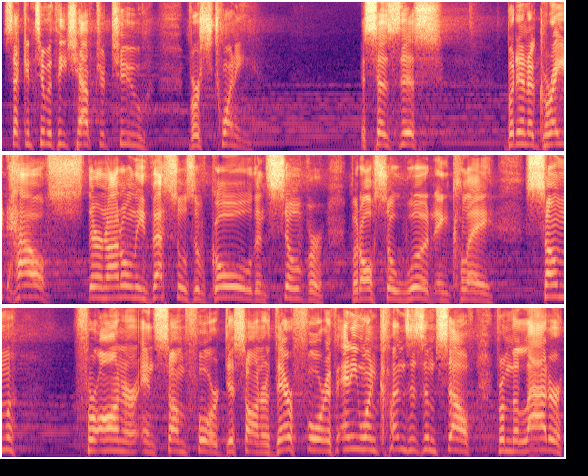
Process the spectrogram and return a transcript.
2 Timothy chapter 2 verse 20. It says this But in a great house, there are not only vessels of gold and silver, but also wood and clay, some for honor and some for dishonor. Therefore, if anyone cleanses himself from the latter,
